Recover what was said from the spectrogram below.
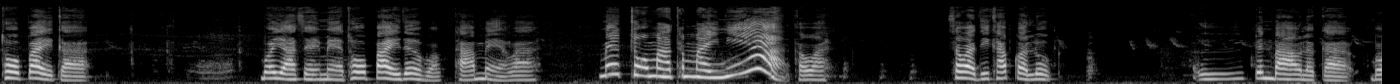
โทรไปกะบ่อยากให้แม่โทรไปเด้อบอกถามแม่ว่า แม่โทรมาทำไมเนี่ยเขาว่า สวัสดีครับก่อนลูกเออเป็นบาวแล้วกะบอ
